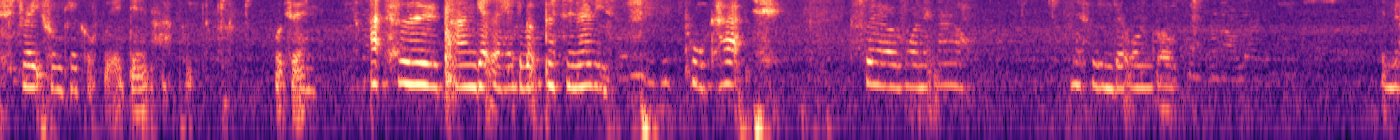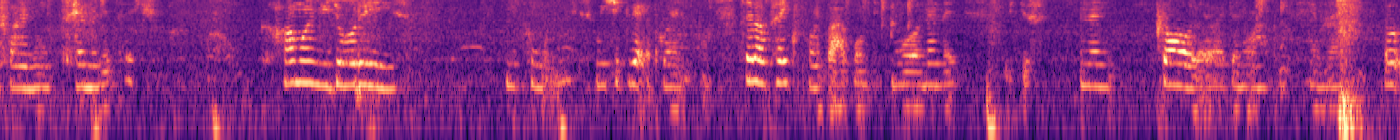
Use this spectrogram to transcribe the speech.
Straight from kickoff, but it didn't happen. What's in? Atsu can get the header, but Bettinelli's poor catch. Fulham have won it now. Unless we can get one goal in the final 10 minutes ish. Come on, you Geordies. You come on, we should get a point. Said I'll take a point, but I wanted more, and then they, it's just, and then Darlow, I don't know what happened to him then. Oh,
